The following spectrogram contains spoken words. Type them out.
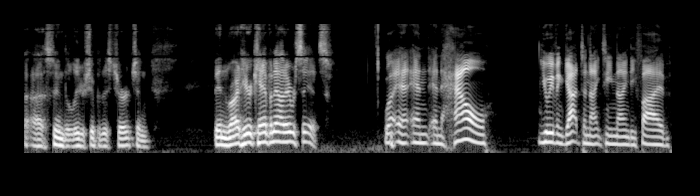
I assumed the leadership of this church and been right here camping out ever since. Well, and and, and how you even got to 1995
